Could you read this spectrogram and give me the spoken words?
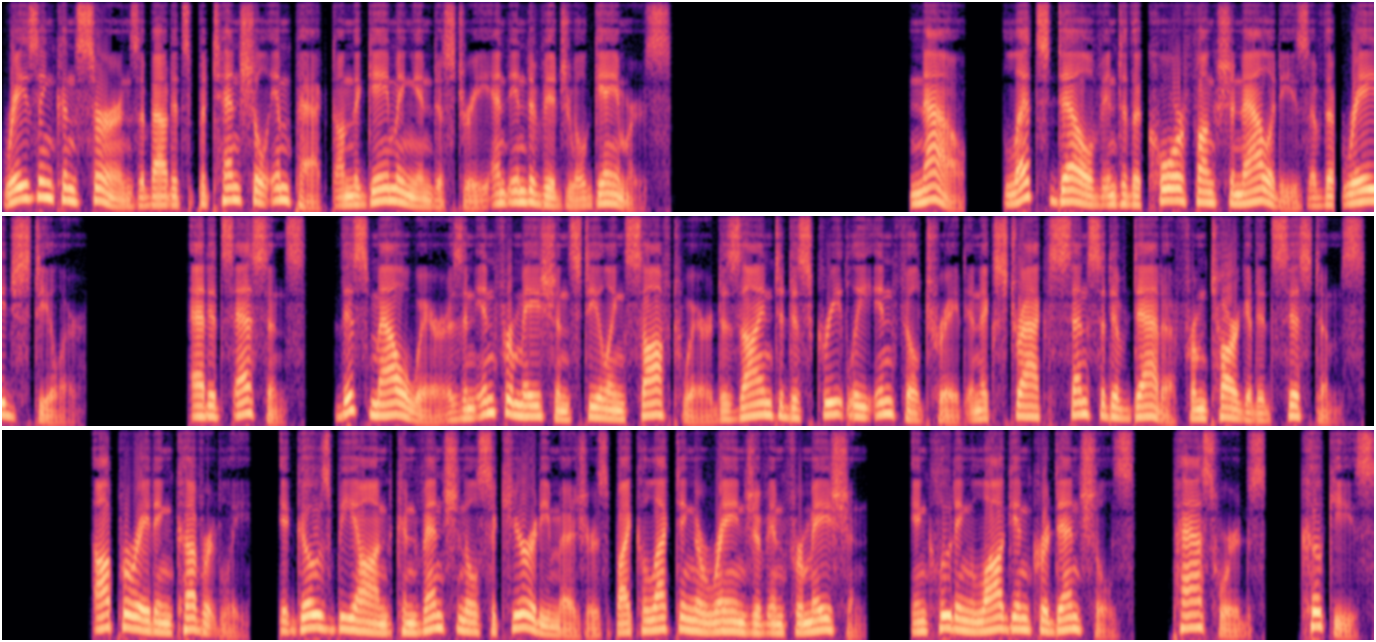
raising concerns about its potential impact on the gaming industry and individual gamers. Now, let's delve into the core functionalities of the Rage Stealer. At its essence, this malware is an information stealing software designed to discreetly infiltrate and extract sensitive data from targeted systems. Operating covertly, it goes beyond conventional security measures by collecting a range of information, including login credentials, passwords, cookies,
